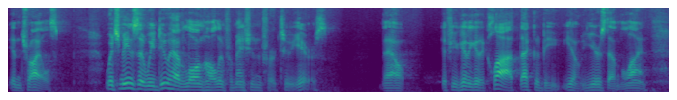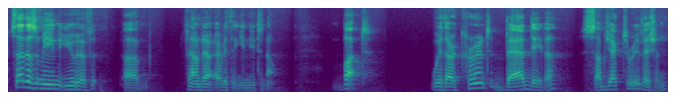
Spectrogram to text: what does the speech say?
in trials, which means that we do have long haul information for two years. Now, if you're going to get a clot, that could be you know years down the line. So that doesn't mean you have um, found out everything you need to know. But with our current bad data, subject to revision,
